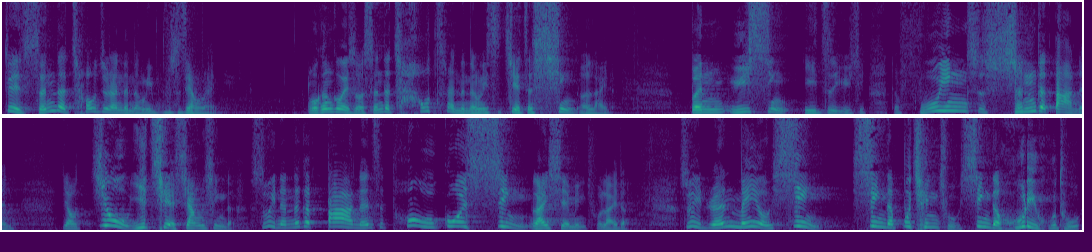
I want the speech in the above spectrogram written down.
对神的超自然的能力不是这样来的。我跟各位说，神的超自然的能力是借着信而来的。本于信，以至于信。这福音是神的大能，要救一切相信的。所以呢，那个大能是透过信来显明出来的。所以人没有信，信的不清楚，信的糊里糊涂，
